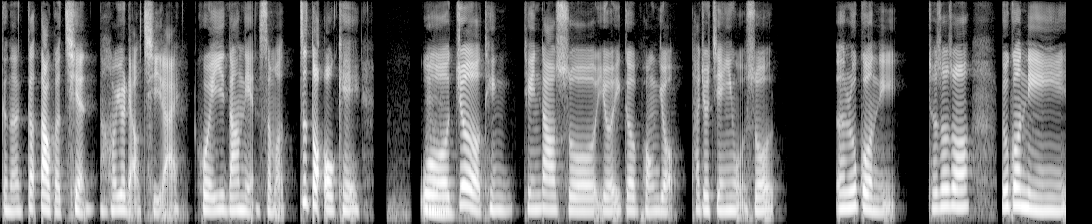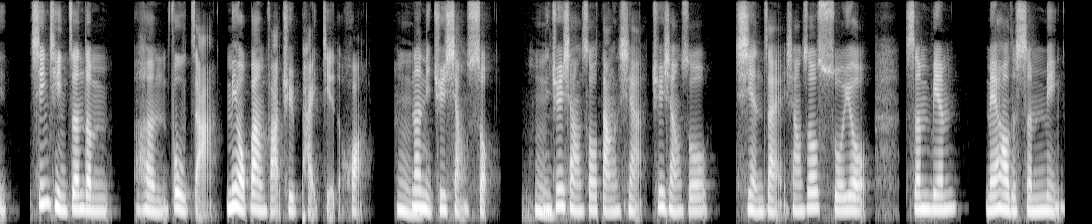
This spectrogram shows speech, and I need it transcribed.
可能道道个歉，然后又聊起来，回忆当年什么，这都 OK。我嗯。就有听听到说有一个朋友，他就建议我说，呃，如果你就是说，如果你心情真的很复杂，没有办法去排解的话，嗯。那你去享受，你嗯。去享受当下，去享受现在，享受所有身边美好的生命，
